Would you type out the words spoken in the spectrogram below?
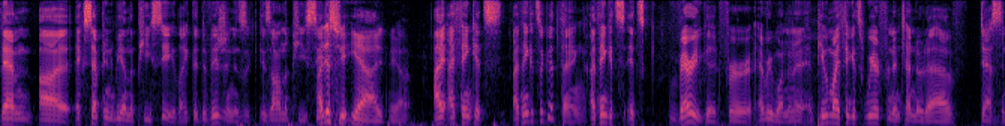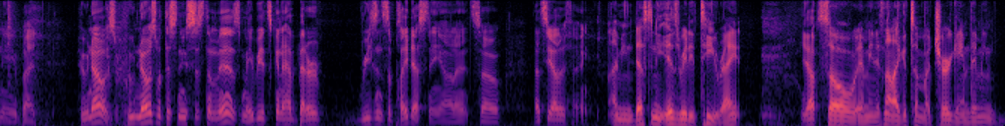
them uh, accepting to be on the PC. Like the Division is is on the PC. I just yeah I- yeah. I, I think it's I think it's a good thing. I think it's it's very good for everyone, and, and people might think it's weird for Nintendo to have Destiny, but who knows? Who knows what this new system is? Maybe it's gonna have better reasons to play Destiny on it. So that's the other thing. I mean, Destiny is rated T, right? Yep. So I mean, it's not like it's a mature game. They mean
